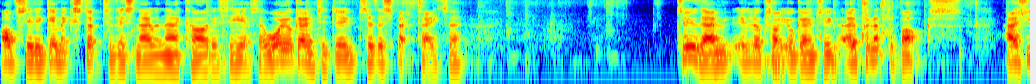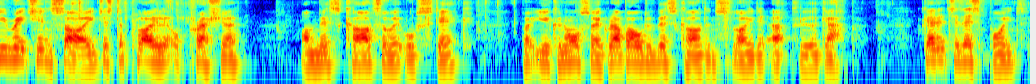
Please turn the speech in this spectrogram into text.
Obviously the gimmick stuck to this now and their card is here. So all you're going to do to the spectator, to them it looks like you're going to open up the box. As you reach inside just apply a little pressure on this card so it will stick. But you can also grab hold of this card and slide it up through the gap. Get it to this point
